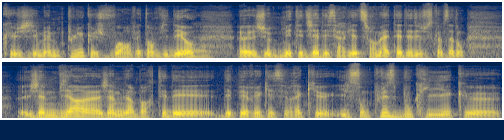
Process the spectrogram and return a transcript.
que j'ai même plus, que je vois en fait en vidéo. Euh, je mettais déjà des serviettes sur ma tête et des choses comme ça. Donc j'aime bien, j'aime bien porter des, des perruques et c'est vrai qu'ils sont plus boucliers que,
